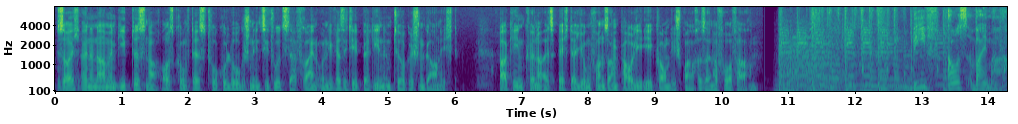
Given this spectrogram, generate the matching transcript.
Solch einen Namen gibt es nach Auskunft des Turkologischen Instituts der Freien Universität Berlin im Türkischen gar nicht. Akin könne als echter Jung von St. Pauli eh kaum die Sprache seiner Vorfahren. Beef aus Weimar.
